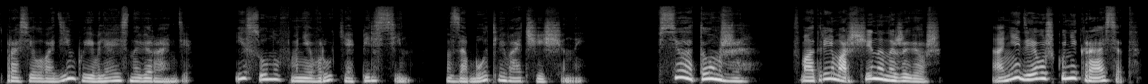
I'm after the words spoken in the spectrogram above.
спросил Вадим, появляясь на веранде и сунув мне в руки апельсин, заботливо очищенный. Все о том же. Смотри, морщины наживешь. Они девушку не красят.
